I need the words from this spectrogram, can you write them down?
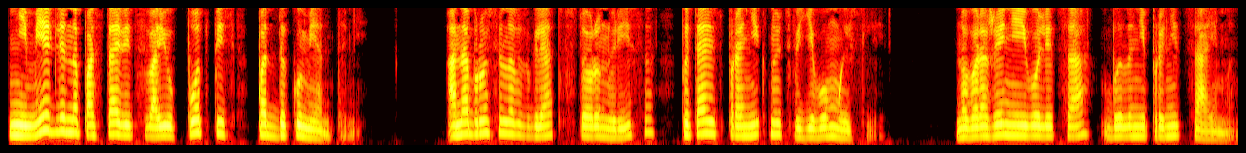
немедленно поставить свою подпись под документами. Она бросила взгляд в сторону Риса, пытаясь проникнуть в его мысли. Но выражение его лица было непроницаемым.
